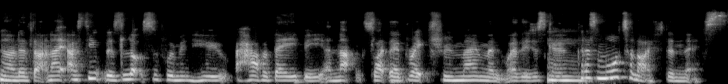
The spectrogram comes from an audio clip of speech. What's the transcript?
No, I love that. And I, I, think there's lots of women who have a baby and that's like their breakthrough moment where they just go, mm. there's more to life than this.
